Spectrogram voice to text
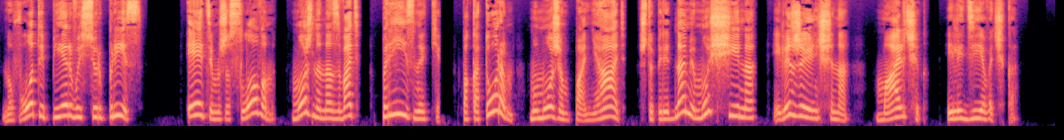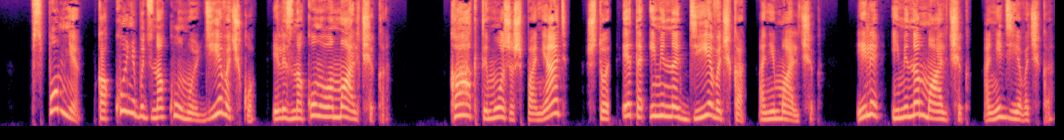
Но вот и первый сюрприз. Этим же словом можно назвать признаки, по которым мы можем понять, что перед нами мужчина или женщина, мальчик или девочка. Вспомни какую-нибудь знакомую девочку или знакомого мальчика. Как ты можешь понять, что это именно девочка, а не мальчик. Или именно мальчик, а не девочка.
